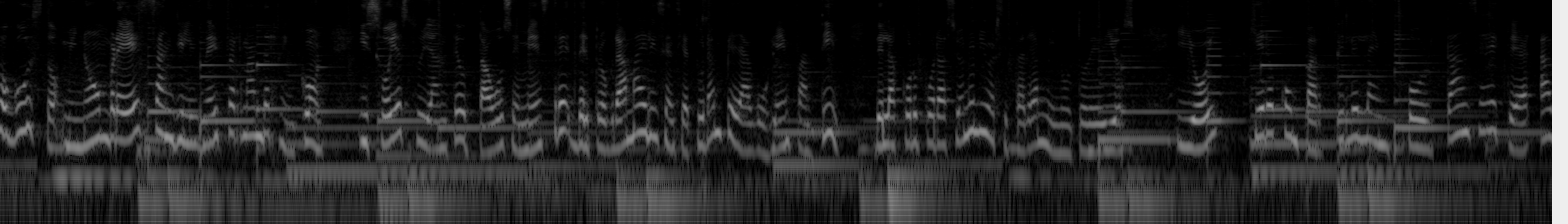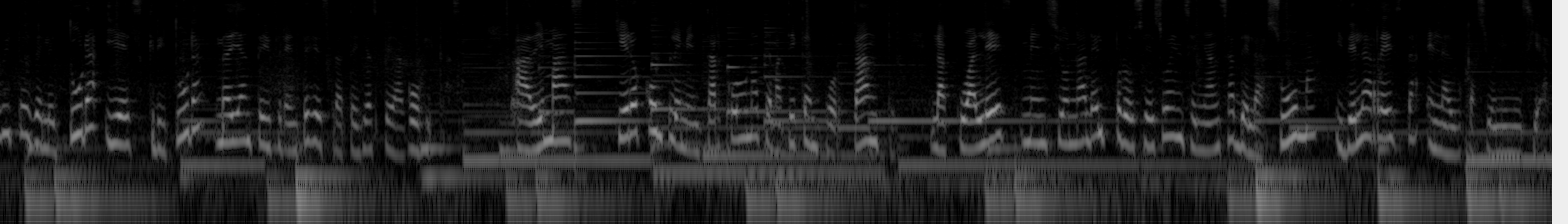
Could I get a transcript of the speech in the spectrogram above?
mucho gusto, mi nombre es Sangilisney Fernández Rincón y soy estudiante octavo semestre del programa de licenciatura en Pedagogía Infantil de la Corporación Universitaria Minuto de Dios y hoy quiero compartirles la importancia de crear hábitos de lectura y escritura mediante diferentes estrategias pedagógicas. Además, quiero complementar con una temática importante la cual es mencionar el proceso de enseñanza de la suma y de la resta en la educación inicial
